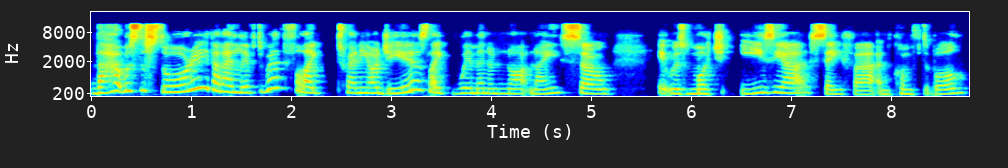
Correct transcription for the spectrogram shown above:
that was the story that I lived with for like 20 odd years. Like, women are not nice. So, it was much easier, safer, and comfortable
